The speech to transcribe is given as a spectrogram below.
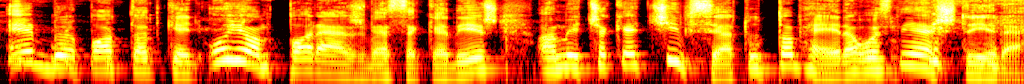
Ebből pattant ki egy olyan parázs veszekedés, amit csak egy chipszel tudtam helyrehozni estére.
